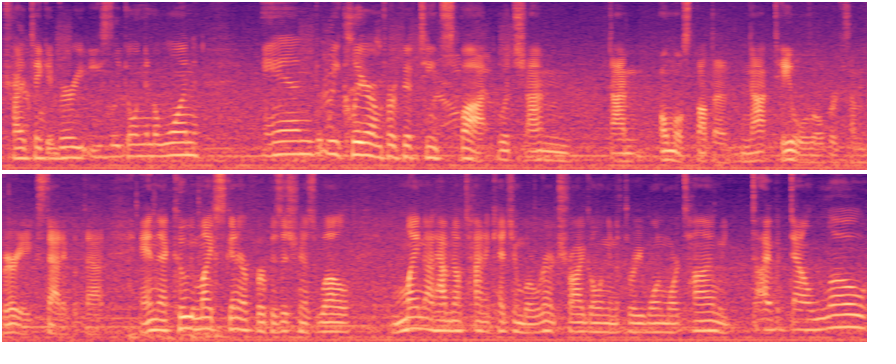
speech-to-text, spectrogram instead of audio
try to take it very easily going into one, and we clear him for 15th spot, which I'm I'm almost about to knock tables over because I'm very ecstatic with that. And that could be Mike Skinner for a position as well. Might not have enough time to catch him, but we're going to try going into three one more time. We dive it down low,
